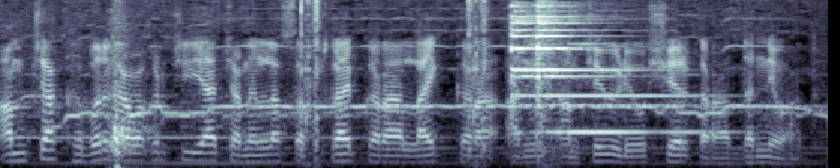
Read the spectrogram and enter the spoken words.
आमच्या खबर गावाकडची या चॅनलला सबस्क्राईब करा लाईक करा आणि आमचे व्हिडिओ शेअर करा. धन्यवाद.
